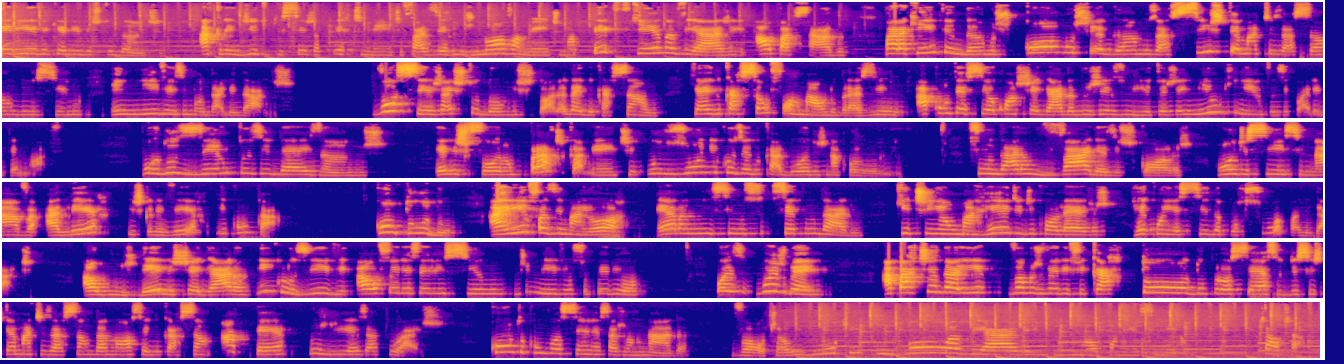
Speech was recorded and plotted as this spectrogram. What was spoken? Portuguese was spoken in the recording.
Inclusive, querido estudante, acredito que seja pertinente fazermos novamente uma pequena viagem ao passado para que entendamos como chegamos à sistematização do ensino em níveis e modalidades. Você já estudou em História da Educação que a educação formal no Brasil aconteceu com a chegada dos jesuítas em 1549. Por 210 anos, eles foram praticamente os únicos educadores na colônia. Fundaram várias escolas onde se ensinava a ler, escrever e contar. Contudo, a ênfase maior era no ensino secundário, que tinha uma rede de colégios reconhecida por sua qualidade. Alguns deles chegaram, inclusive, a oferecer ensino de nível superior. Pois, pois bem, a partir daí, vamos verificar todo o processo de sistematização da nossa educação até os dias atuais. Conto com você nessa jornada. Volte ao e-book e boa viagem rumo ao conhecimento. Tchau, tchau.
